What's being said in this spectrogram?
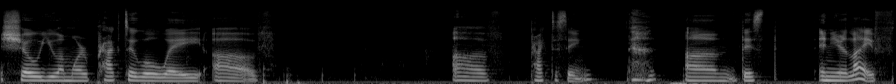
show you a more practical way of of practicing um, this in your life,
